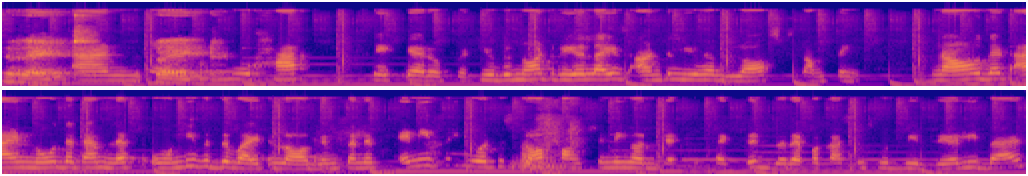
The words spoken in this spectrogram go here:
Right. And Right. you have to take care of it. You do not realize until you have lost something. Now that I know that I'm left only with the vital organs, and if anything were to stop functioning or get affected, the repercussions would be really bad.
